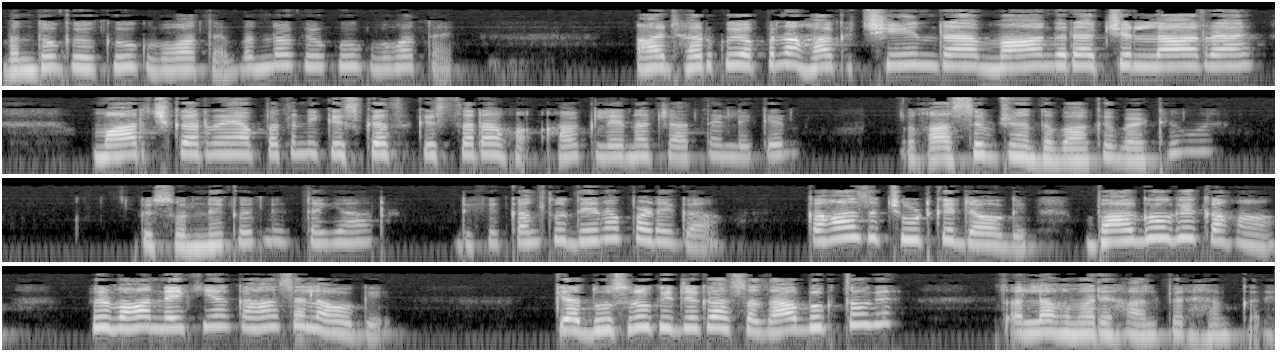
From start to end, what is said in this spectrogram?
بندوں کے حقوق بہت ہیں، بندوں کے حقوق بہت ہیں۔ آج ہر کوئی اپنا حق چھین رہا ہے، مانگ رہا ہے، چلا رہا ہے، مارچ کر رہے ہیں پتہ نہیں کس کا کس طرح حق لینا چاہتے ہیں، لیکن غاصب جو ہے دبا کے بیٹھے ہوئے کہ سننے کو نہیں تیار؟ دیکھیے، کل تو دینا پڑے گا۔ کہاں سے چھوٹ کے جاؤ گے؟ بھاگو گے کہاں؟ پھر وہاں نیکیاں کہاں سے لاؤ گے؟ کیا دوسروں کی جگہ سزا بھگتو گے؟ تو اللہ ہمارے حال پہ رحم کرے۔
